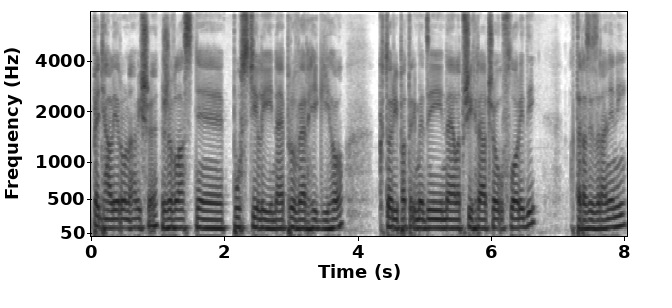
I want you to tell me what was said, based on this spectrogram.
5 halierov navyše, že vlastne pustili najprv Verhigiho, ktorý patrí medzi najlepších hráčov Floridy a teraz je zranený.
